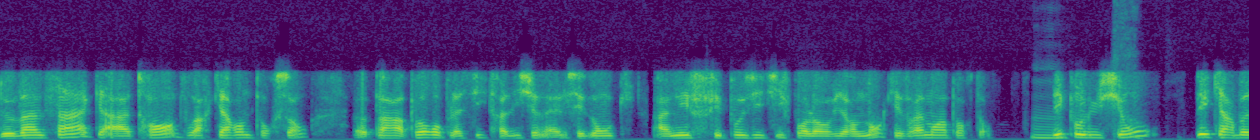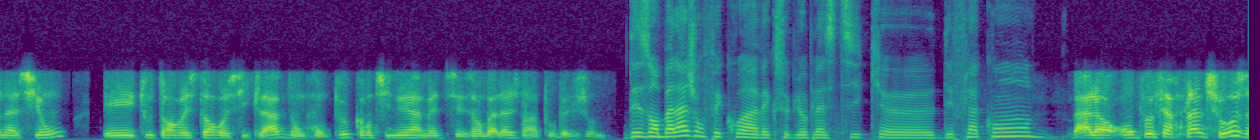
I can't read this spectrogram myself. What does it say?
de 25 à 30, voire 40% euh, par rapport au plastique traditionnel. C'est donc un effet positif pour l'environnement qui est vraiment important. Dépollution, décarbonation, et tout en restant recyclable. Donc on peut continuer à mettre ces emballages dans la poubelle jaune. Des emballages, on fait quoi avec ce bioplastique Euh, Des flacons? Bah alors, on peut faire plein de choses.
